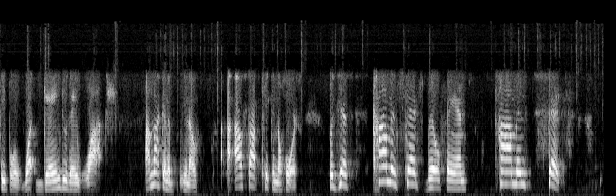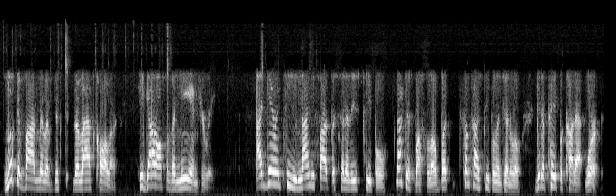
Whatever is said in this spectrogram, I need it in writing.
people, what game do they watch? I'm not going to, you know, I'll stop kicking the horse, but just common sense, Bill fans, common sense. Look at Von Miller, just the last caller. He got off of a knee injury. I guarantee you 95% of these people, not just Buffalo, but sometimes people in general, get a paper cut at work.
